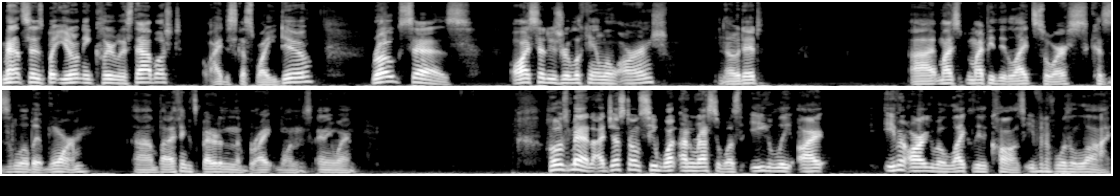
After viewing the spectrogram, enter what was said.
Matt says, but you don't need clearly established. I discuss why you do. Rogue says, all I said is you're looking a little orange. Noted. Uh, it might, it might be the light source because it's a little bit warm, uh, but I think it's better than the bright ones anyway. Hose Med, I just don't see what unrest it was equally, even arguable likely to cause, even if it was a lie.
